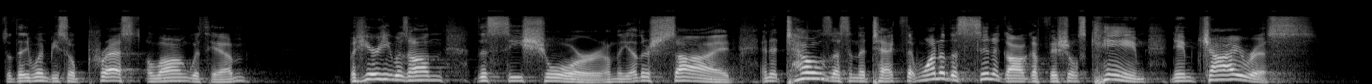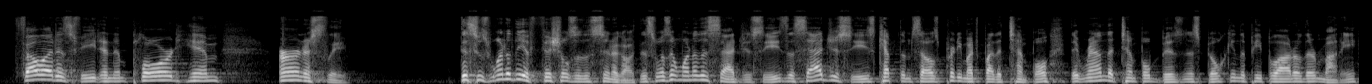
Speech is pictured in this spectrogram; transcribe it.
so they wouldn't be so pressed along with him. But here he was on the seashore, on the other side. And it tells us in the text that one of the synagogue officials came, named Jairus, fell at his feet, and implored him earnestly. This was one of the officials of the synagogue. This wasn't one of the Sadducees. The Sadducees kept themselves pretty much by the temple. They ran the temple business, bilking the people out of their money.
